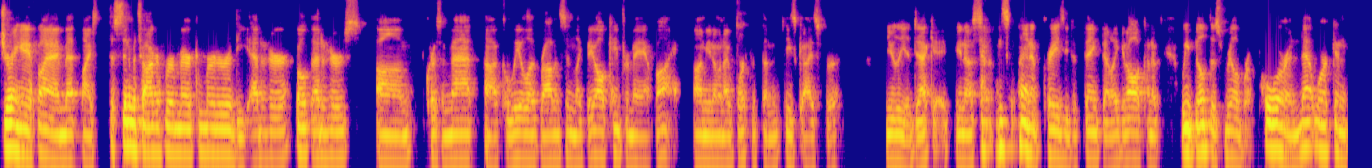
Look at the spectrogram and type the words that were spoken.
during AFI, I met my the cinematographer, American Murderer, the editor, both editors, um, Chris and Matt, uh, Kalila Robinson, like they all came from AFI. Um, you know, and I've worked with them, these guys for nearly a decade. You know, so it's kind of crazy to think that like it all kind of we built this real rapport and network, and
